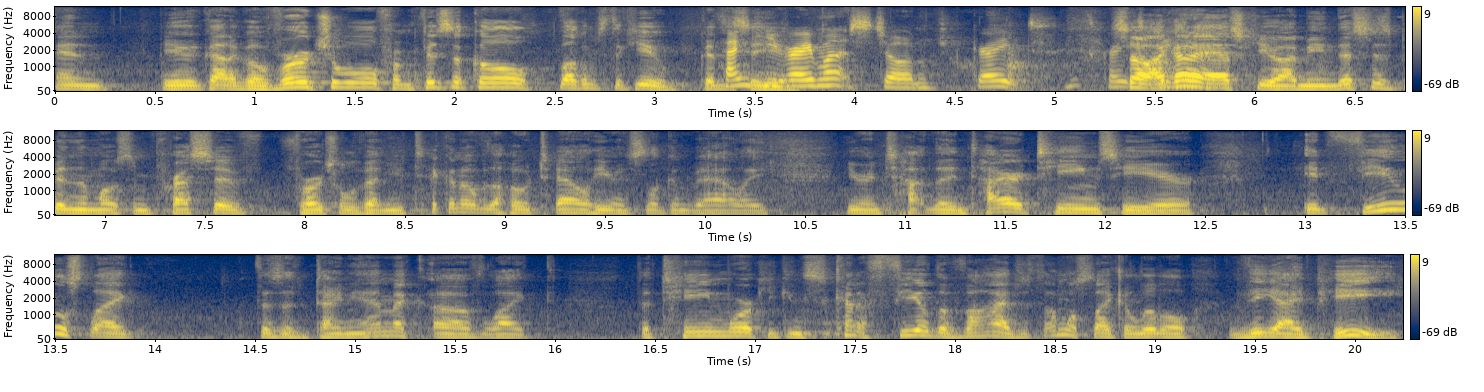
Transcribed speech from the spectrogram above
and you got to go virtual from physical. Welcome to theCUBE, good Thank to see you. Thank you very much, John. Great, it's great So I got to ask you, I mean, this has been the most impressive virtual event. You've taken over the hotel here in Silicon Valley. Your enti the entire team's here. It feels like there's a dynamic of like the teamwork. You can kind of feel the vibes. It's almost like a little VIP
